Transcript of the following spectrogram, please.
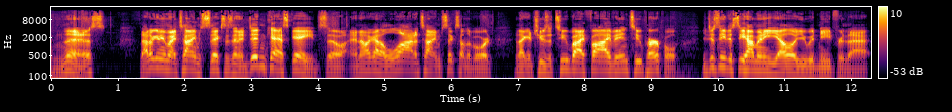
And this. That'll give me my time sixes, and it didn't cascade, so, and now I got a lot of time six on the board and I can choose a 2 by 5 into purple. You just need to see how many yellow you would need for that.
